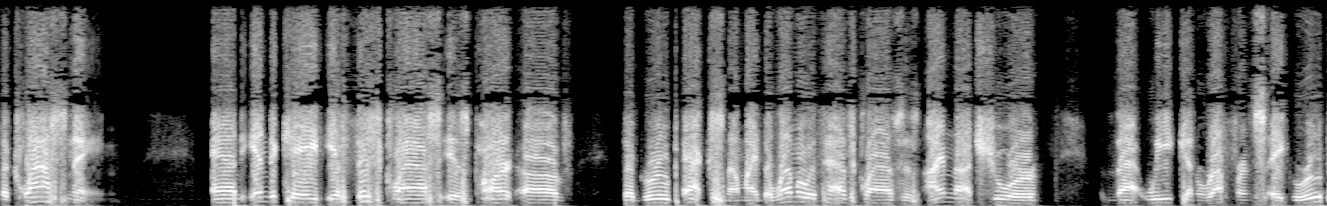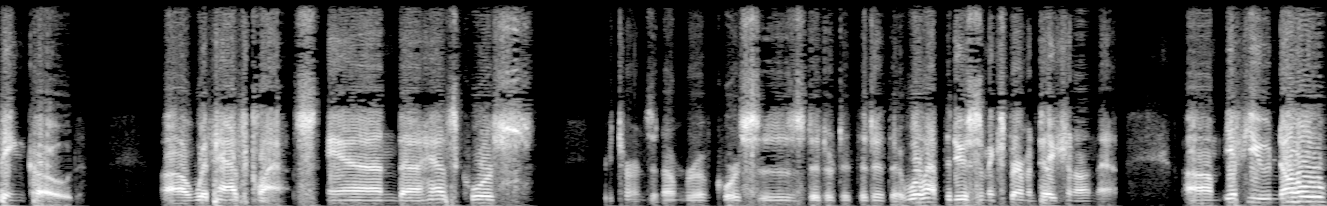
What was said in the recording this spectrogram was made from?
the class name and indicate if this class is part of the group X. Now my dilemma with has class is I'm not sure that we can reference a grouping code uh, with has class. And uh, has course returns a number of courses. Da, da, da, we'll have to do some experimentation on that. Um, if you know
